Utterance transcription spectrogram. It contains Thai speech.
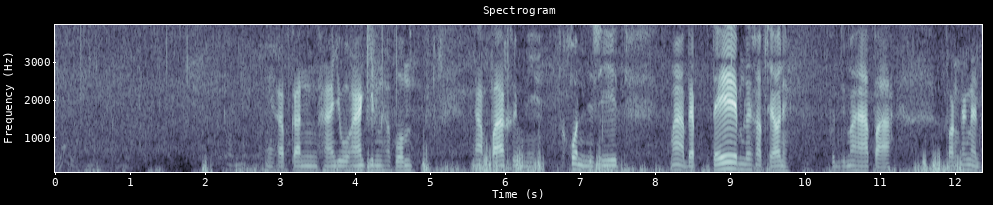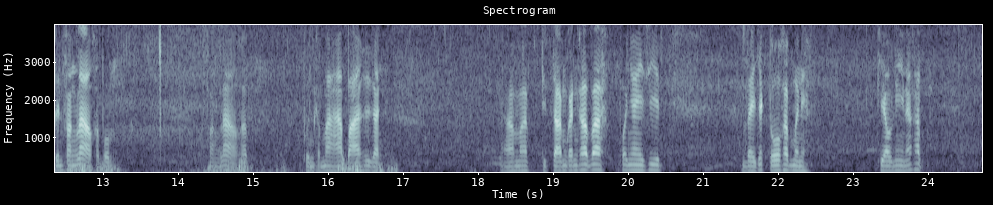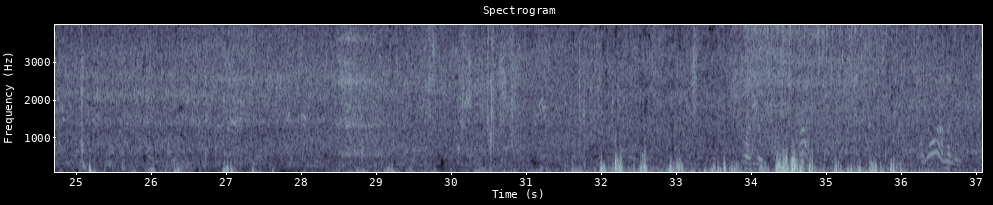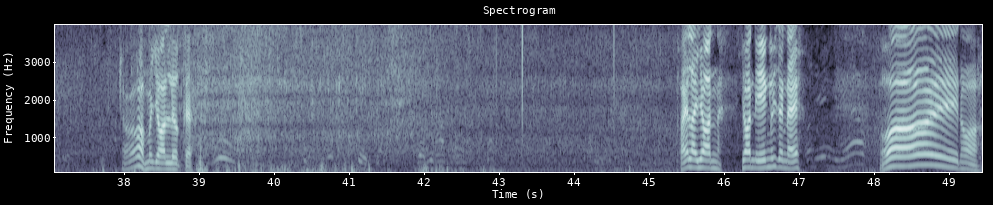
นี่ครับการหาอยู่หากินครับผมน้ำปลาขึ้นนี่คนอยู่ซีมาแบบเต็มเลยครับแถวนี่เพิ่นสิมาหาปลาฝั่งทางนั้นเป็นฝั่งลาวครับผมฝั่งลาวครับเพิ่นก็มาหาปลาคือกันามาติดตามกันครับว่าพ่อใหญ่สิได้จักโตครับมือนี้ เที่ยวนี้นะครับ อ๋อมาย้อนเลือกแกไผละย้อนน่ะย้อนเองหรือจังไหนโอ้ยเนาะ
